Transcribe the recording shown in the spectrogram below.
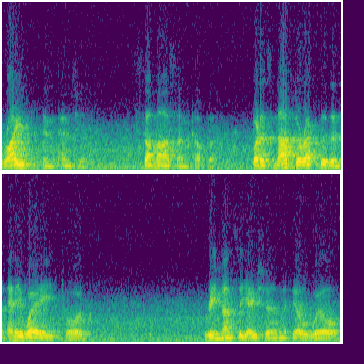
right intention, samma sankappa. But it's not directed in any way towards renunciation, ill will,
